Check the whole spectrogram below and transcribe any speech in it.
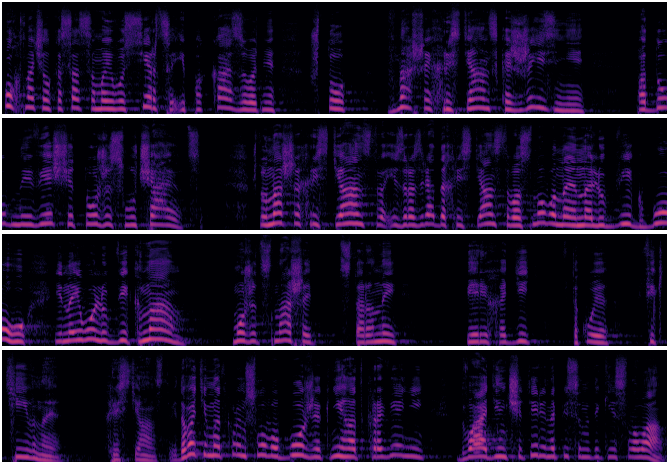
Бог начал касаться моего сердца и показывать мне, что в нашей христианской жизни подобные вещи тоже случаются что наше христианство из разряда христианства, основанное на любви к Богу и на Его любви к нам, может с нашей стороны переходить в такое фиктивное христианство. И давайте мы откроем Слово Божье, книга Откровений 2.1.4, написаны такие слова.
